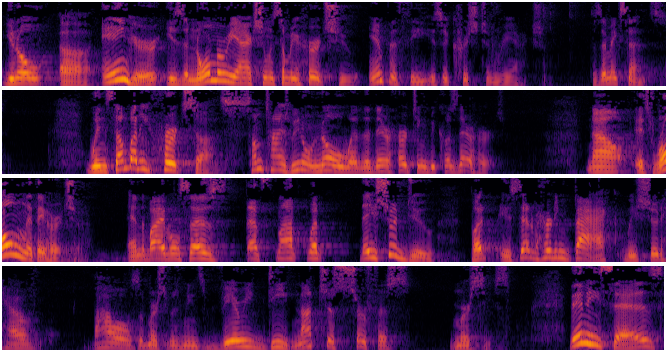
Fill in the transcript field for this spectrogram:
you know, uh, anger is a normal reaction when somebody hurts you. Empathy is a Christian reaction. Does that make sense? When somebody hurts us, sometimes we don't know whether they're hurting because they're hurt. Now, it's wrong that they hurt you. And the Bible says that's not what they should do. But instead of hurting back, we should have bowels of mercy, which means very deep, not just surface mercies. Then he says,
